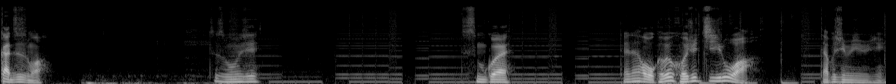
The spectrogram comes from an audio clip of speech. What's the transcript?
干这什么？这什么东西？什么鬼？等等，我可不可以回去记录啊？哎不行不行不行，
